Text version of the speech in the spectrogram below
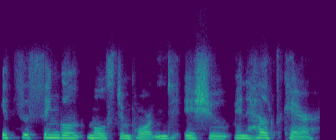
It's the single most important issue in healthcare.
